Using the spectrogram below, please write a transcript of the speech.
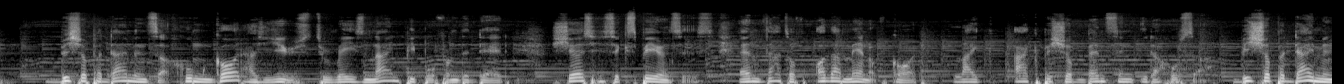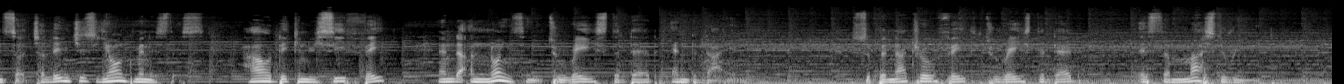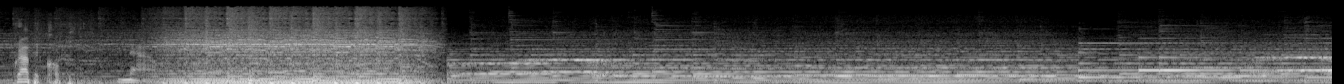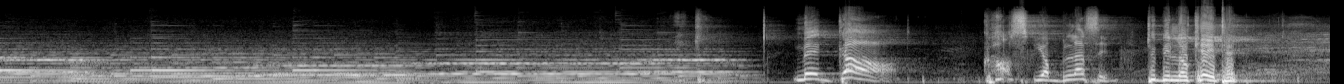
Bishop Addae-Mensah, whom God has used to raise nine people from the dead, shares his experiences and that of other men of God, like Archbishop Benson Idahosa. Bishop Addae-Mensah challenges young ministers how they can receive faith and the anointing to raise the dead and the dying. Supernatural Faith to Raise the Dead is a must read. Grab a copy now. May God cause your blessing to be located.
